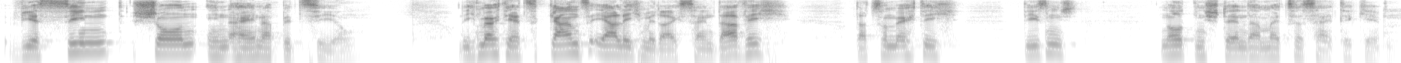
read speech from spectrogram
Wir sind schon in einer Beziehung. Und ich möchte jetzt ganz ehrlich mit euch sein. Darf ich? Dazu möchte ich diesen Notenständer mal zur Seite geben.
